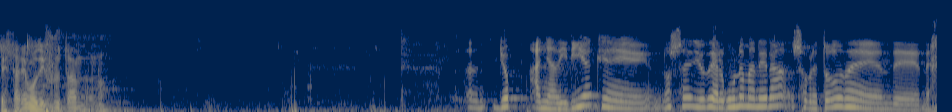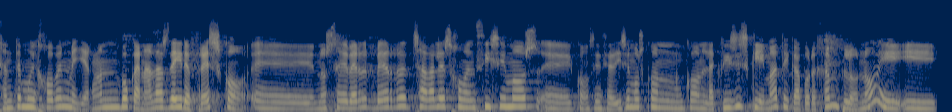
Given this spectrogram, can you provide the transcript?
estaremos disfrutando, ¿no? yo añadiría que, no sé, yo de alguna manera, sobre todo de, gente muy joven, me llegan bocanadas de aire fresco. Eh, no sé, ver, ver chavales jovencísimos, eh, concienciadísimos con, con, la crisis climática, por ejemplo, ¿no? y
